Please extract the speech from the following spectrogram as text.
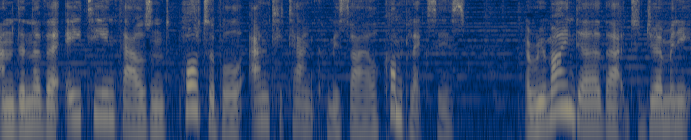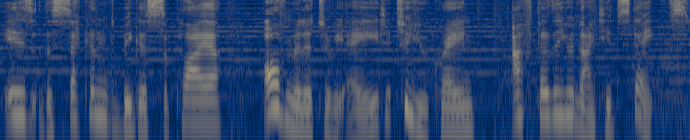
and another 18,000 portable anti tank missile complexes. A reminder that Germany is the second biggest supplier of military aid to Ukraine after the United States.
